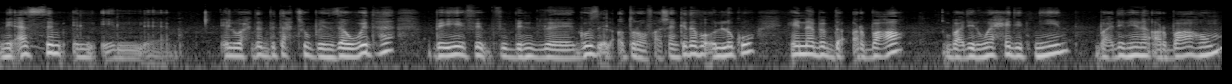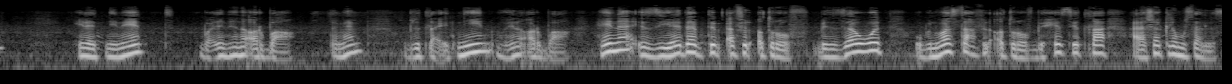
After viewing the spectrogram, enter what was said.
نقسم ال ال الوحدات بتاعتي وبنزودها بايه في, في جزء الأطراف. عشان كده بقول لكم هنا ببدأ أربعة وبعدين واحد اتنين وبعدين هنا أربعة هم هنا اتنينات وبعدين هنا أربعة. تمام؟ بتطلع اتنين وهنا أربعة. هنا الزيادة بتبقى في الأطراف. بنزود وبنوسع في الأطراف بحيث يطلع على شكل مثلث.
